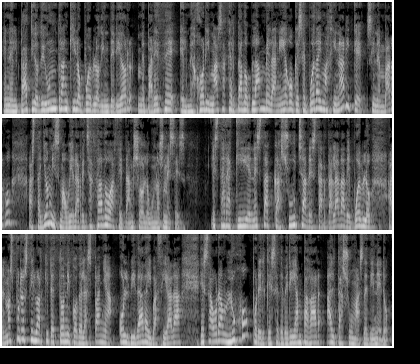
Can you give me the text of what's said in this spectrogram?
en el patio de un tranquilo pueblo de interior me parece el mejor y más acertado plan veraniego que se pueda imaginar y que, sin embargo, hasta yo misma hubiera rechazado hace tan solo unos meses. Estar aquí en esta casucha destartalada de pueblo, al más puro estilo arquitectónico de la España olvidada y vaciada, es ahora un lujo por el que se deberían pagar altas sumas de dinero.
